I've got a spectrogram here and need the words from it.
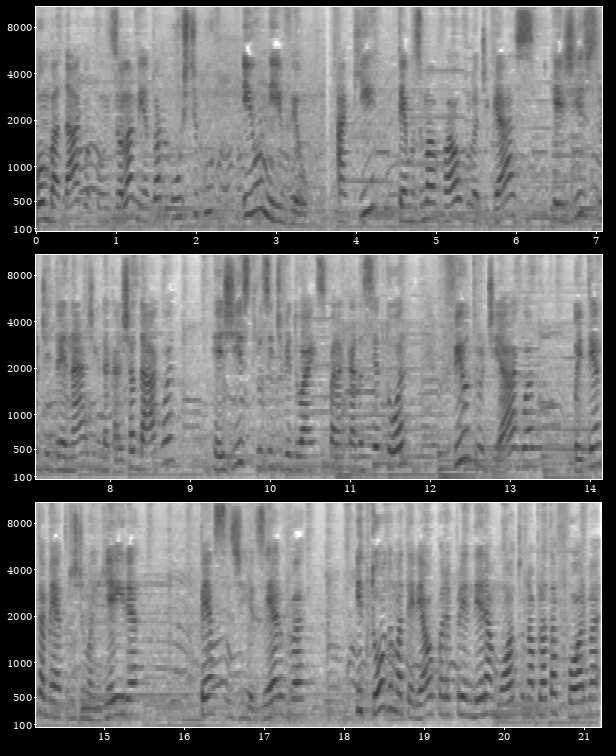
bomba d'água com isolamento acústico e um nível. Aqui temos uma válvula de gás, registro de drenagem da caixa d'água, registros individuais para cada setor, filtro de água, 80 metros de mangueira, peças de reserva e todo o material para prender a moto na plataforma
